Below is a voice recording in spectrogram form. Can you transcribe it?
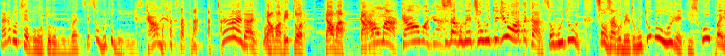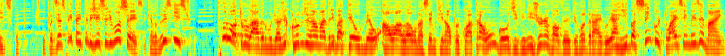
Acabou de ser burro todo mundo, vai. Vocês são muito burros. Calma, cara. tá. É verdade, pô. Calma, Vitor. Calma, calma. calma, calma, cara. Esses argumentos são muito idiota, cara. São muito. São uns argumentos muito burros, gente. Desculpa aí, desculpa, desculpa desrespeitar a inteligência de vocês. É que ela não existe. Por outro lado, no Mundial de Clubes, o Real Madrid bateu o meu ao alão na semifinal por 4x1, gols de Vini Júnior, Valverde, Rodrigo e Arriba, sem Courtois e sem Benzema, hein?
